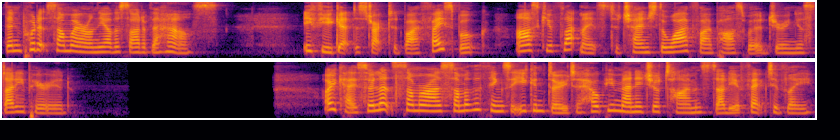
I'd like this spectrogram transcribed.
then put it somewhere on the other side of the house. If you get distracted by Facebook, ask your flatmates to change the Wi-Fi password during your study period. Okay, so let's summarise some of the things that you can do to help you manage your time and study effectively.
